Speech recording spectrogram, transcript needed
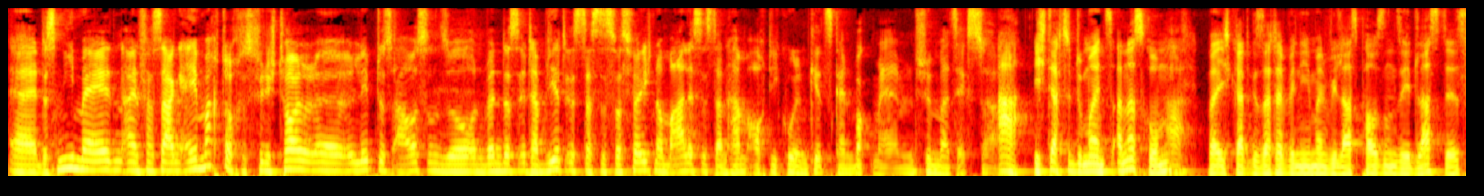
Äh, das nie melden, einfach sagen, ey, mach doch, das finde ich toll, äh, lebt es aus und so. Und wenn das etabliert ist, dass das was völlig Normales ist, dann haben auch die coolen Kids keinen Bock mehr im Schwimmbad Sex zu haben. Ah, ich dachte, du meinst andersrum, Ah. weil ich gerade gesagt habe, wenn ihr jemanden wie Lars Pausen seht, lasst es.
